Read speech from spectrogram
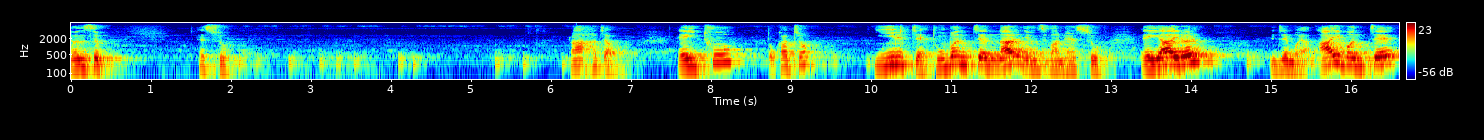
연습 횟수. 하자고. A2 똑같죠? 2일째, 두 번째 날 연습한 횟수. AI를 이제 뭐야? I 번째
